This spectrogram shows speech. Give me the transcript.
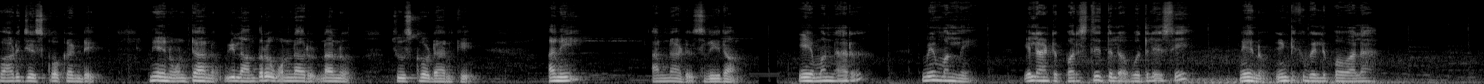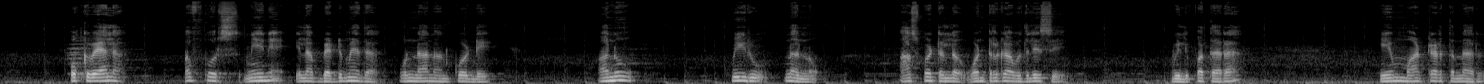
పాడు చేసుకోకండి. నేను ఉంటాను వీళ్ళందరూ ఉన్నారు నన్ను చూసుకోవడానికి అని అన్నాడు శ్రీరామ్. ఏమన్నారు? మిమ్మల్ని ఇలాంటి పరిస్థితిలో వదిలేసి నేను ఇంటికి వెళ్ళిపోవాలా? ఒకవేళ అఫ్ కోర్స్ నేనే ఇలా బెడ్ మీద ఉన్నాను అనుకోండి. అను మీరు నన్ను హాస్పిటల్లో ఒంటరిగా వదిలేసి వెళ్ళిపోతారా? ఏం మాట్లాడుతున్నారు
